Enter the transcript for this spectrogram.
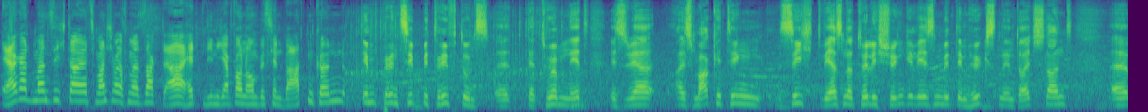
Ärgert man sich da jetzt manchmal, dass man sagt, ah, hätten die nicht einfach noch ein bisschen warten können? Im Prinzip betrifft uns äh, der Turm nicht. Es wäre als Marketing-Sicht wäre es natürlich schön gewesen, mit dem höchsten in Deutschland äh,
